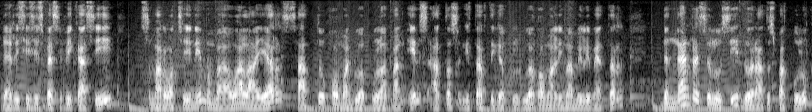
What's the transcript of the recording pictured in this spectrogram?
Dari sisi spesifikasi, smartwatch ini membawa layar 1,28 inch atau sekitar 32,5 mm dengan resolusi 240 x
